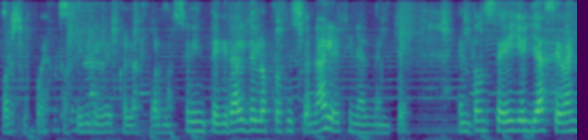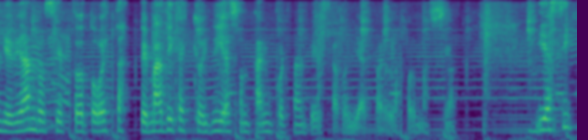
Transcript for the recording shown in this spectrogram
Por supuesto, tiene que ver con la formación integral de los profesionales finalmente. Entonces ellos ya se van llevando, ¿cierto?, todas estas temáticas que hoy día son tan importantes desarrollar para la formación. Y así,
